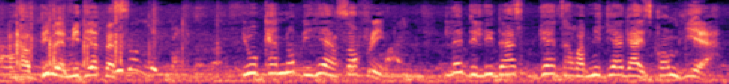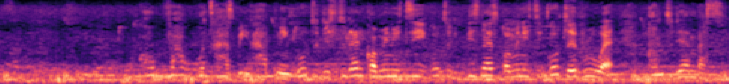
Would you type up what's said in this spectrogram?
I have been a media person. You cannot be here and suffering. Let the leaders get our media guys come here. Cover what has been happening. Go to the student community go to the business community go to everywhere. Come to the embassy.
